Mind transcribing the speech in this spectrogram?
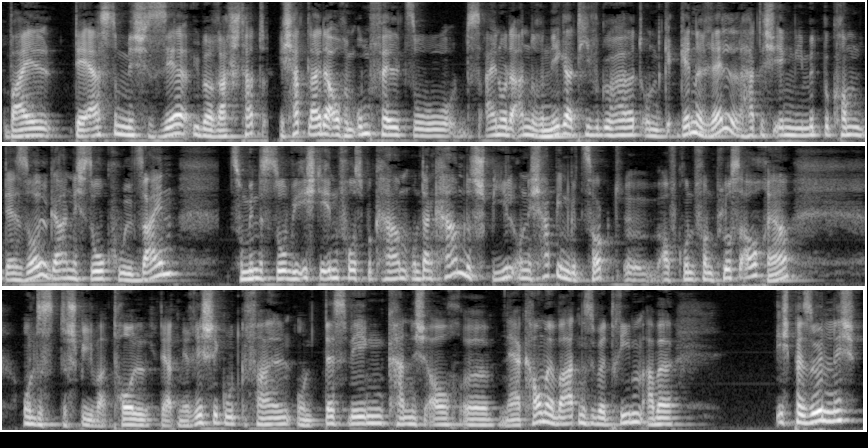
weil der erste mich sehr überrascht hat. Ich hatte leider auch im Umfeld so das ein oder andere Negative gehört und ge- generell hatte ich irgendwie mitbekommen, der soll gar nicht so cool sein. Zumindest so, wie ich die Infos bekam. Und dann kam das Spiel und ich habe ihn gezockt, äh, aufgrund von Plus auch, ja. Und das, das Spiel war toll, der hat mir richtig gut gefallen und deswegen kann ich auch, äh, naja, kaum erwarten, ist übertrieben, aber ich persönlich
